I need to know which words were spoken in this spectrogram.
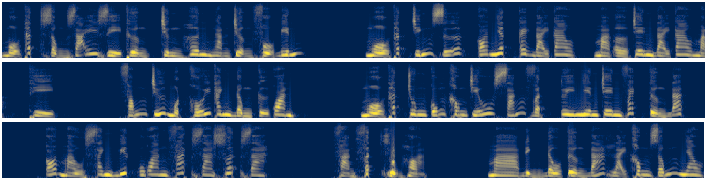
mộ thất rộng rãi gì thường, chừng hơn ngàn trượng phổ biến. Mộ thất chính giữa có nhất cái đài cao, mà ở trên đài cao mặt thì phóng chứ một khối thanh đồng cử quan. Mộ thất trung cũng không chiếu sáng vật, tuy nhiên trên vách tường đắt có màu xanh biếc quang phát ra xuất ra. phảng phất dường hỏa. Mà đỉnh đầu tường đá lại không giống nhau.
